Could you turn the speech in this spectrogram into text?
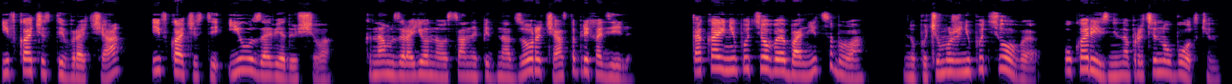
«И в качестве врача, и в качестве ИУ заведующего. К нам из районного санэпиднадзора часто приходили. Такая непутевая больница была?» «Ну почему же непутевая?» – укоризненно протянул Боткин.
